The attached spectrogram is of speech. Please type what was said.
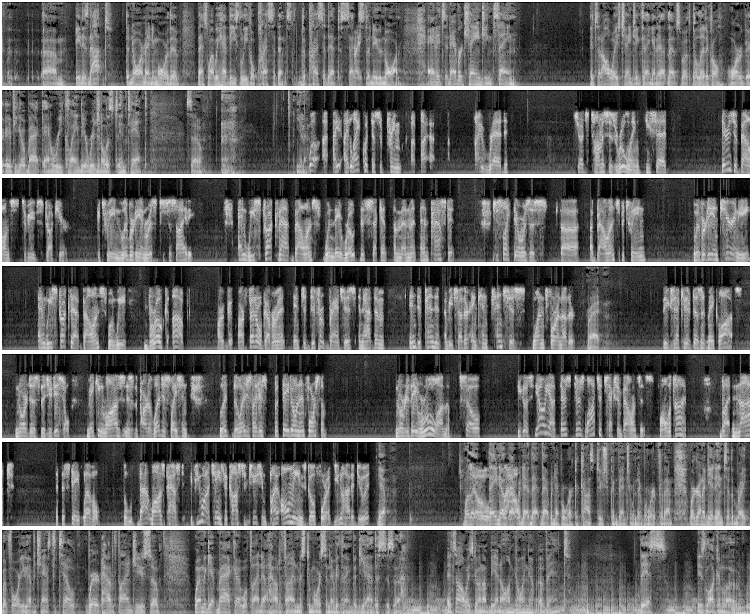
um, it is not the norm anymore. The, that's why we have these legal precedents. The precedent sets Right. the new norm, and it's an ever changing thing. It's an always changing thing, and that, that's both political or if you go back and reclaim the originalist intent. So, you know, Well, I, I, like what the Supreme. I, I, I read Judge Thomas's ruling. He said there is a balance to be struck here between liberty and risk to society, and we struck that balance when they wrote the Second Amendment and passed it. Just like there was a uh, a balance between liberty and tyranny, and we struck that balance when we broke up our our federal government into different branches and had them independent of each other and contentious one for another. right? The executive doesn't make laws, nor does the judicial. Making laws is the part of legislation, le- the legislators, but they don't enforce them, nor do they rule on them. So he goes, "Oh yeah, there's there's lots of checks and balances all the time, but not at the state level." The, that law is passed. If you want to change the Constitution, by all means, go for it. You know how to do it. Yep. Well, So, they, they know that would ne- that that would never work. A constitutional convention would never work for them. We're going to get into the break before you have a chance to tell where how to find you. So when we get back, uh, we'll find out how to find Mr. Morse and everything. But yeah, this is a it's always going to be an ongoing event. This is Lock and Load.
